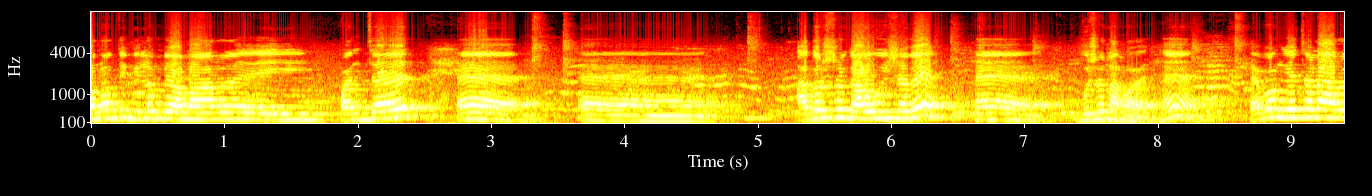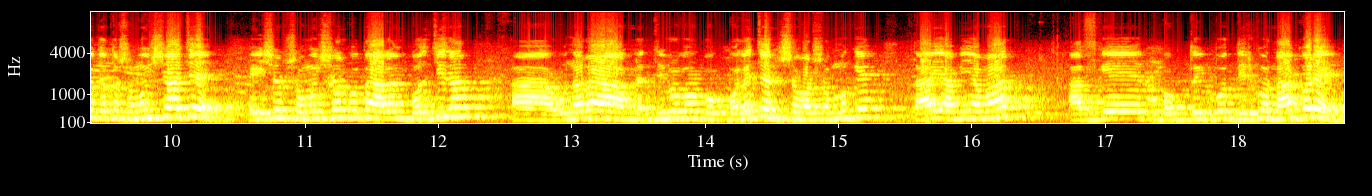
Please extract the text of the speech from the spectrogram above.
অনতি বিলম্বে আমার এই পঞ্চায়েত আদর্শ গাঁও হিসাবে হ্যাঁ, ঘোষণা হয় হ্যাঁ। এবং এছাড়া আরও যত সমস্যা আছে এইসব সমস্যার কথা আর আমি বলছি না। ওনারা নেতৃবর্গ ব- বলেছেন সবার সম্মুখে। তাই আমি আমার আজকের বক্তব্য দীর্ঘ না করে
